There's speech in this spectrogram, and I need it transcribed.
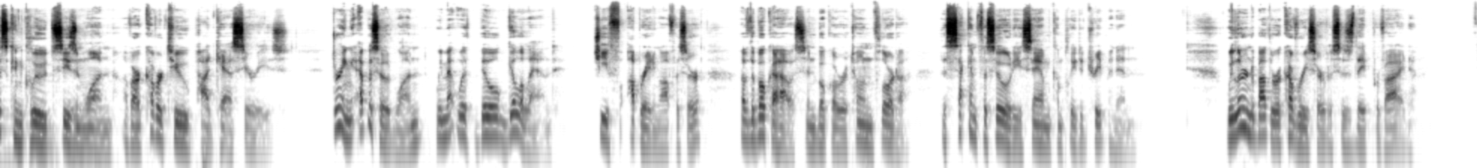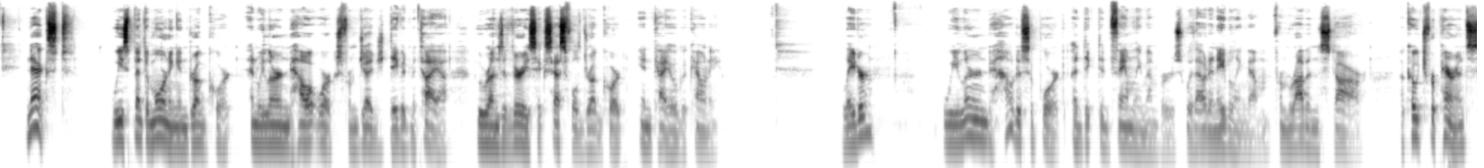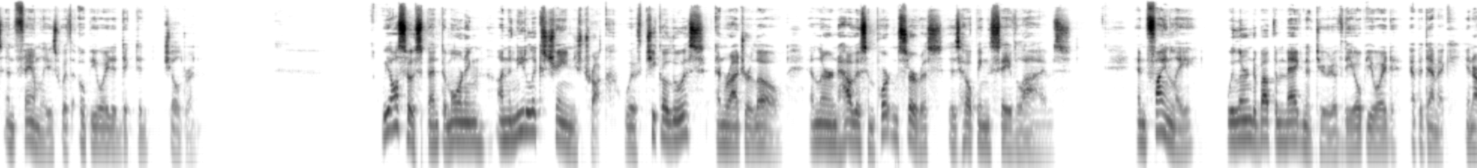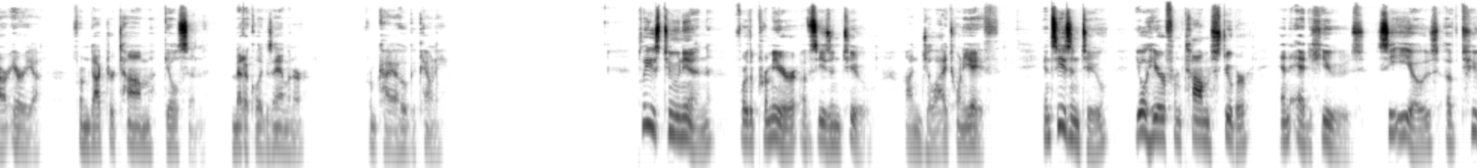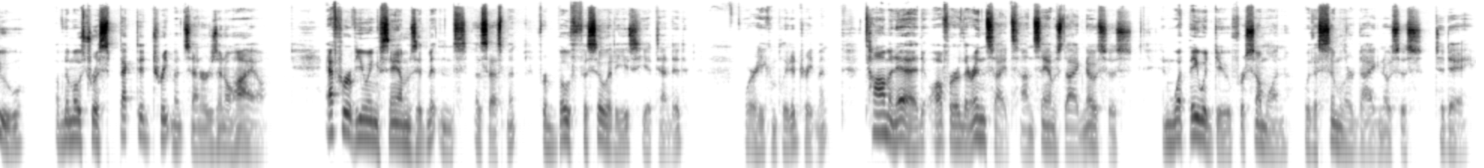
This concludes season one of our Cover 2 podcast series. During episode one, we met with Bill Gilliland, Chief Operating Officer of the Boca House in Boca Raton, Florida, the second facility Sam completed treatment in. We learned about the recovery services they provide. Next, we spent a morning in drug court and we learned how it works from Judge David Matia, who runs a very successful drug court in Cuyahoga County. Later, we learned how to support addicted family members without enabling them from Robin Starr, a coach for parents and families with opioid addicted children. We also spent a morning on the needle exchange truck with Chico Lewis and Roger Lowe and learned how this important service is helping save lives. And finally, we learned about the magnitude of the opioid epidemic in our area from Dr. Tom Gilson, medical examiner from Cuyahoga County. Please tune in for the premiere of Season 2 on July 28th. In Season 2, you'll hear from Tom Stuber and Ed Hughes, CEOs of two of the most respected treatment centers in Ohio. After reviewing Sam's admittance assessment for both facilities he attended, where he completed treatment, Tom and Ed offer their insights on Sam's diagnosis and what they would do for someone with a similar diagnosis today.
